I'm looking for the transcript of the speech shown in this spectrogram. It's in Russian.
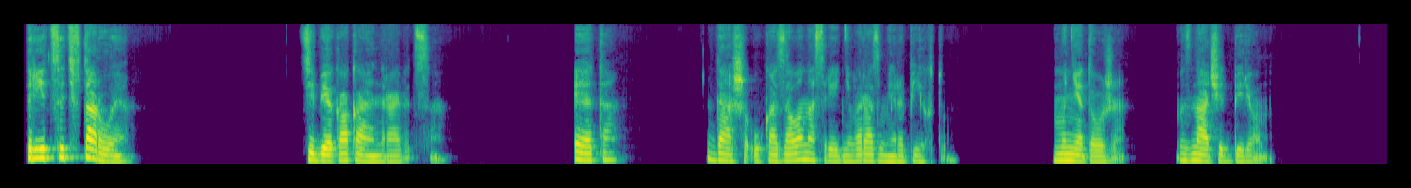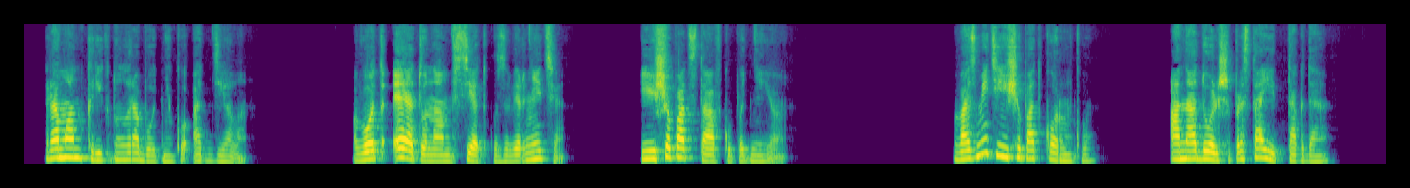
Тридцать второе. Тебе какая нравится? Это. Даша указала на среднего размера пихту. Мне тоже. Значит, берем. Роман крикнул работнику отдела. Вот эту нам в сетку заверните. И еще подставку под нее. Возьмите еще подкормку. Она дольше простоит тогда.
